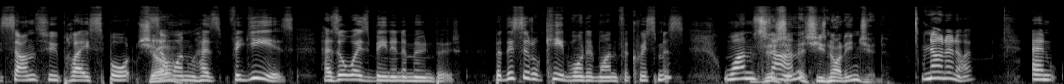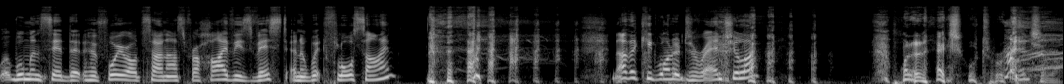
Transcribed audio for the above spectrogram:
sons who play sport. Sure. Someone has for years has always been in a moon boot. But this little kid wanted one for Christmas. One So son, she- she's not injured. no, no, no. And a woman said that her four-year-old son asked for a high-vis vest and a wet floor sign. Another kid wanted a tarantula. What an actual tarantula.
